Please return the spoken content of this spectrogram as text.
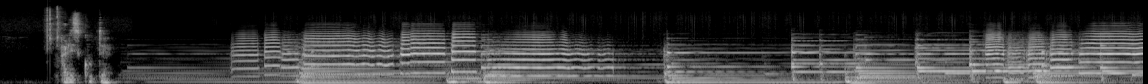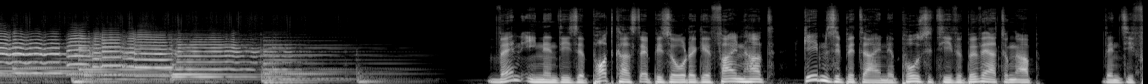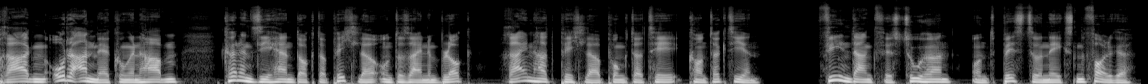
Alles Gute. Wenn Ihnen diese Podcast-Episode gefallen hat, geben Sie bitte eine positive Bewertung ab. Wenn Sie Fragen oder Anmerkungen haben, können Sie Herrn Dr. Pichler unter seinem Blog reinhardpichler.at kontaktieren. Vielen Dank fürs Zuhören und bis zur nächsten Folge.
